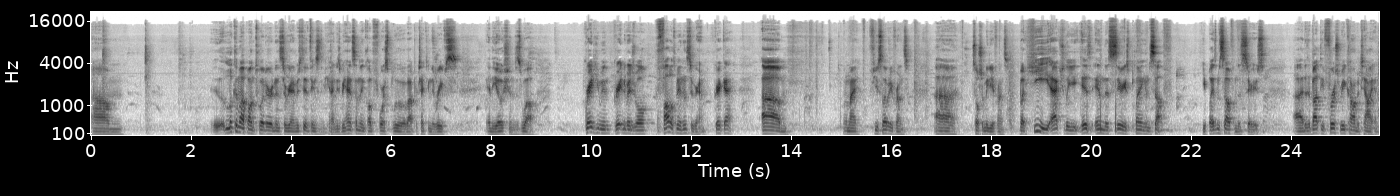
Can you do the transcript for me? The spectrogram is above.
Um, look him up on Twitter and Instagram. He's the things behind. He's behind something called Force Blue about protecting the reefs in the oceans as well. Great human, great individual. Follows me on Instagram. Great guy. Um, one of my few celebrity friends, uh, social media friends. But he actually is in this series playing himself. He plays himself in this series. Uh, it is about the 1st Recon Battalion.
